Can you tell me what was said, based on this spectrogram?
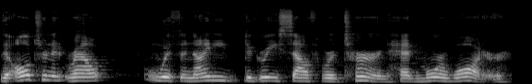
the alternate route with the 90 degree southward turn had more water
